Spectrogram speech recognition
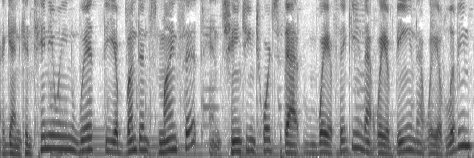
again, continuing with the abundance mindset and changing towards that way of thinking, that way of being, that way of living,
